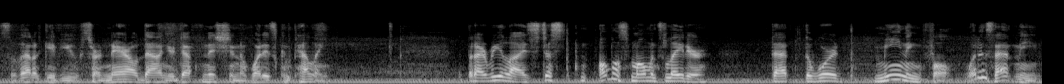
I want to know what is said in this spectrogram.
So that'll give you sort of narrow down your definition of what is compelling. But I realized just almost moments later that the word meaningful, what does that mean?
